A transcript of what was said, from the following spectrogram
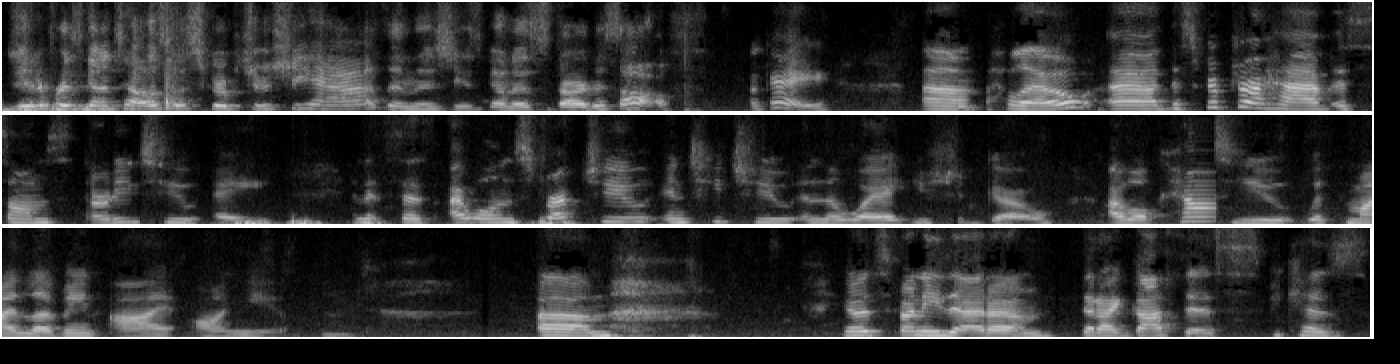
Jennifer's gonna tell us what scripture she has, and then she's gonna start us off. Okay. Um, hello. Uh, the scripture I have is Psalms 32 8. And it says, I will instruct you and teach you in the way you should go. I will count you with my loving eye on you. Mm. Um, you know, it's funny that um, that I got this because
